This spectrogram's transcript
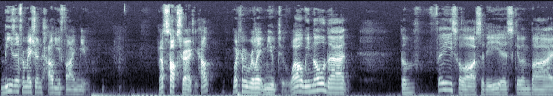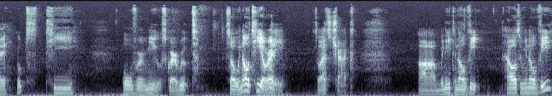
these information, how do you find mu? Let's talk strategy. How what can we relate mu to? Well, we know that the phase velocity is given by oops t over mu square root. So we know t already. So let's check. Um, we need to know v. How else do we know v?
